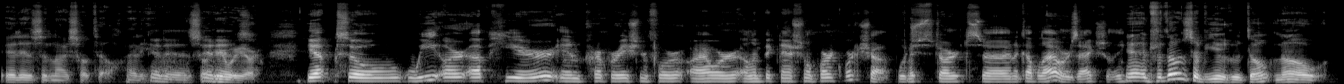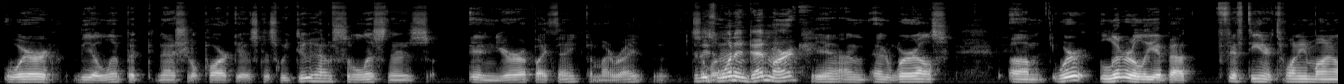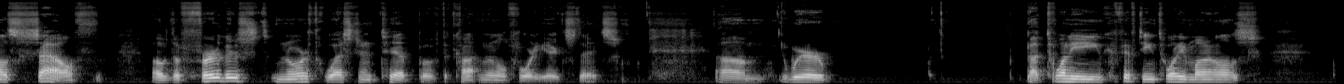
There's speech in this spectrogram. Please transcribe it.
it is a nice hotel. Anyhow, It is, So it here is. we are. Yep. So we are up here in preparation for our Olympic National Park workshop, which Yep. starts uh, in a couple hours, actually. Yeah, and for those of you who don't know where the Olympic National Park is, because we do have some listeners in Europe, I think. Am I right? And At least one in Denmark. Yeah, and, and where else? Um, we're literally about 15 or 20 miles south of the furthest northwestern tip of the continental 48 states. Um, we're about 20, 15, 20 miles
